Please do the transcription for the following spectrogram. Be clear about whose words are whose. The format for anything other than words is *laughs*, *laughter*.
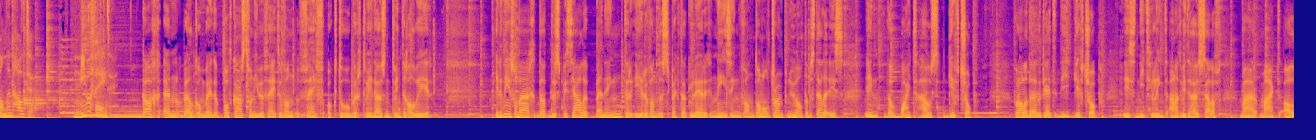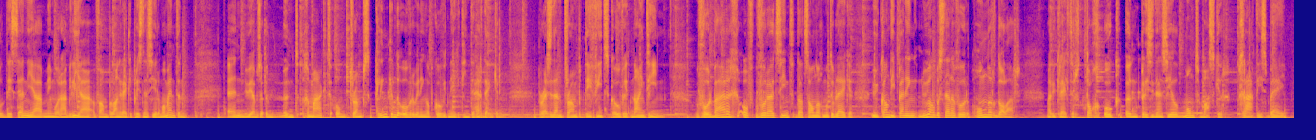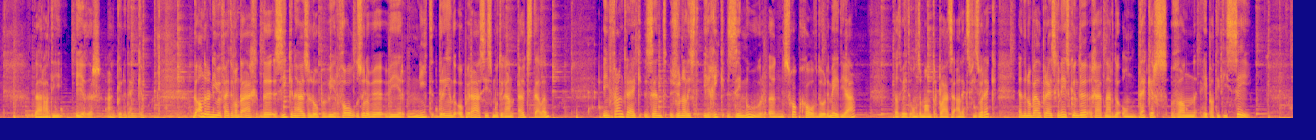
Speaker 1: van den Houten. Nieuwe feiten.
Speaker 2: Dag en welkom bij de podcast van Nieuwe Feiten van 5 oktober 2020 alweer. In het nieuws vandaag dat de speciale penning ter ere van de spectaculaire genezing van Donald Trump nu al te bestellen is in de White House Gift Shop. Voor alle duidelijkheid, die gift shop is niet gelinkt aan het Witte Huis zelf, maar maakt al decennia memorabilia van belangrijke presidentiële momenten. En nu hebben ze een munt gemaakt om Trumps klinkende overwinning op COVID-19 te herdenken. President Trump defeats COVID-19. Voorbarig of vooruitziend, dat zal nog moeten blijken. U kan die penning nu al bestellen voor 100 dollar. Maar u krijgt er toch ook een presidentieel mondmasker gratis bij. Daar had hij eerder aan kunnen denken. De andere nieuwe feiten vandaag. De ziekenhuizen lopen weer vol. Zullen we weer niet dringende operaties moeten gaan uitstellen? In Frankrijk zendt journalist Eric Zemmour een schokgolf door de media. Dat weet onze man ter plaatse Alex Visorek. En de Nobelprijs Geneeskunde gaat naar de ontdekkers van hepatitis C.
